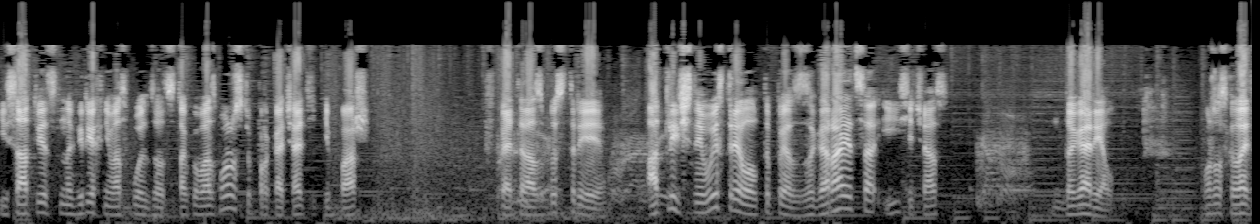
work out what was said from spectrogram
и, соответственно, грех не воспользоваться такой возможностью прокачать экипаж в 5 раз быстрее. Отличный выстрел, ЛТП загорается и сейчас догорел. Можно сказать,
